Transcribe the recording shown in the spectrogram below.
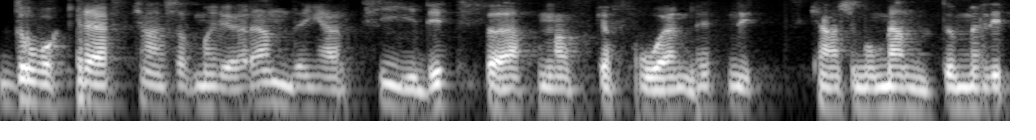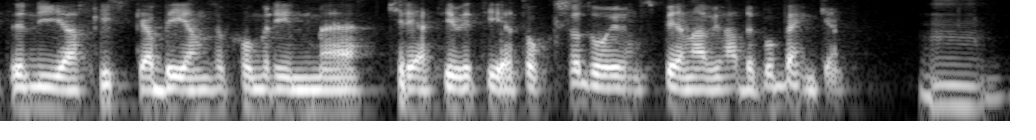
då krävs kanske att man gör ändringar tidigt för att man ska få en, ett nytt kanske momentum med lite nya friska ben som kommer in med kreativitet också då i de spelarna vi hade på bänken. Mm.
